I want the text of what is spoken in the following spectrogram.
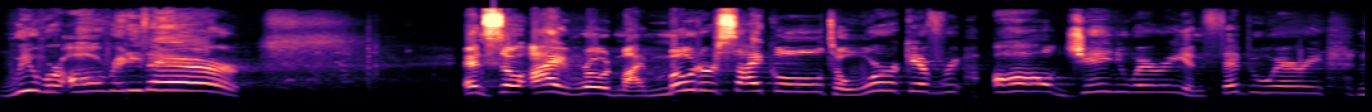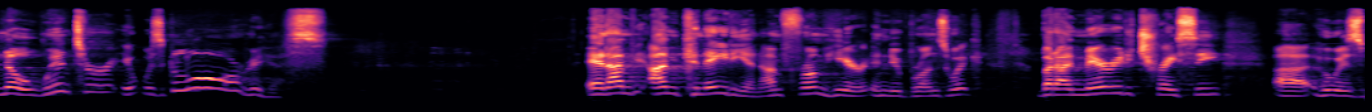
We were already there. And so I rode my motorcycle to work every all January and February, no winter. It was glorious. And I'm, I'm Canadian. I'm from here in New Brunswick, but I married Tracy, uh, who is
